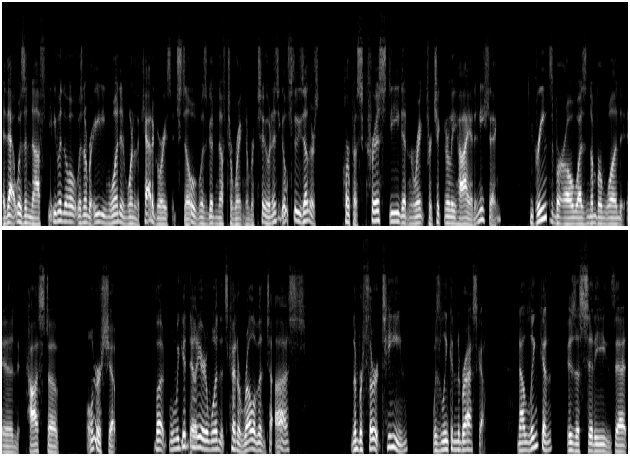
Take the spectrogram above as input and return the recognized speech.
And that was enough. Even though it was number 81 in one of the categories, it still was good enough to rank number two. And as you go through these others, Corpus Christi didn't rank particularly high in anything. Greensboro was number one in cost of ownership. But when we get down here to one that's kind of relevant to us, number 13 was Lincoln, Nebraska. Now, Lincoln is a city that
